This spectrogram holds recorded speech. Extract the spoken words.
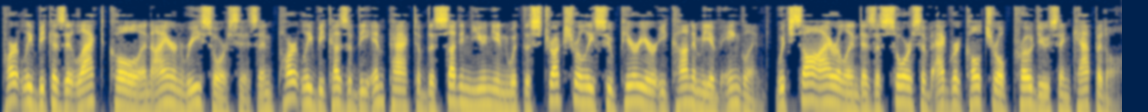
partly because it lacked coal and iron resources and partly because of the impact of the sudden union with the structurally superior economy of England, which saw Ireland as a source of agricultural produce and capital.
